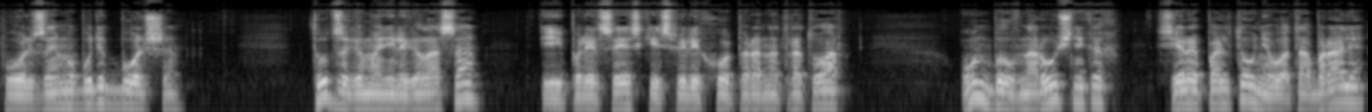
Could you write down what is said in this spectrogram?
польза ему будет больше». Тут загомонили голоса, и полицейские свели Хоппера на тротуар. Он был в наручниках, серое пальто у него отобрали,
